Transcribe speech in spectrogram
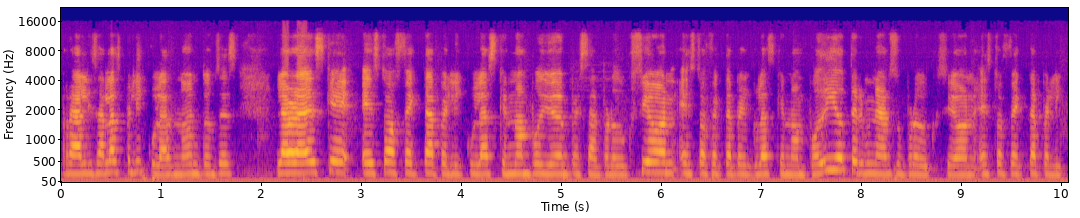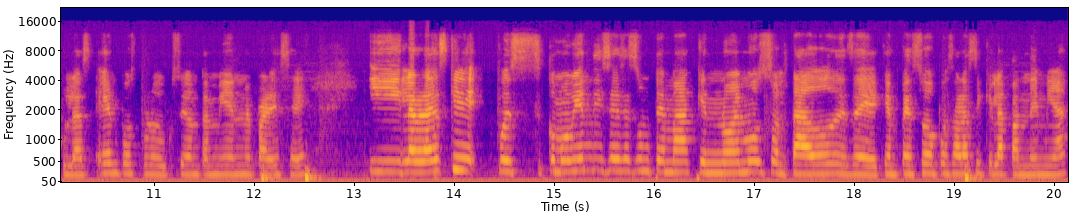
realizar las películas, ¿no? Entonces, la verdad es que esto afecta a películas que no han podido empezar producción, esto afecta a películas que no han podido terminar su producción, esto afecta a películas en postproducción también, me parece. Y la verdad es que, pues, como bien dices, es un tema que no hemos soltado desde que empezó, pues ahora sí que la pandemia,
